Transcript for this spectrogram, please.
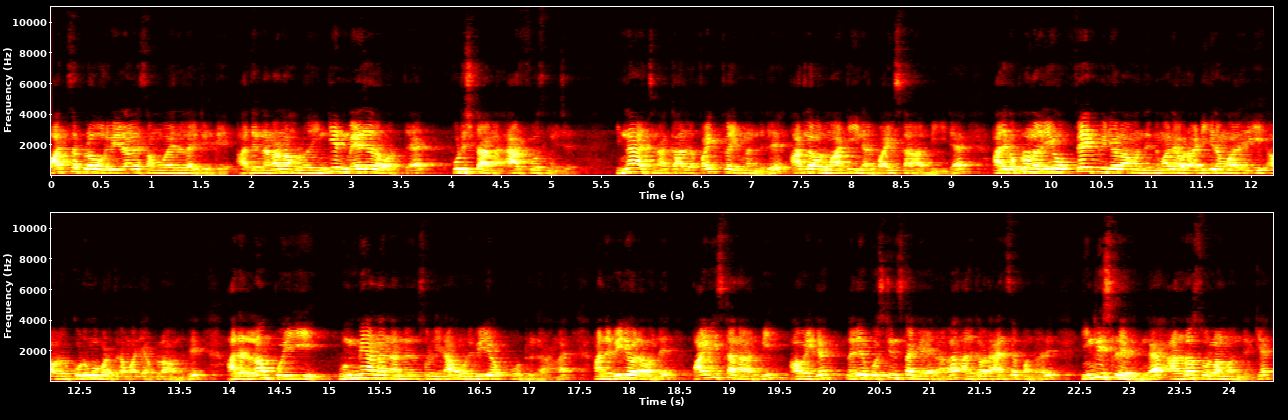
வாட்ஸ்அப்பில் ஒரு வீடாக செம்ம வைரல் ஆகிட்டு இருக்கு. அது என்னன்னா நம்மளோட இந்தியன் மேஜரை ஒருத்தர் பிடிச்சிட்டாங்க ஏர்ஃபோர்ஸ் மேஜர் என்ன ஆச்சுன்னா காலைல ஃபைட் ஃப்ளைட் வந்துட்டு அதில் அவர் மாட்டிக்கினார் பாகிஸ்தான் ஆர்மி கிட்ட. அதுக்கப்புறம் நிறைய ஃபேக் வீடியோலாம் வந்து இந்த மாதிரி அவர் அடிக்கிற மாதிரி அவரை கொடுமைப்படுத்துகிற மாதிரி அப்பெல்லாம் வந்து அதெல்லாம் போய் உண்மையான நடந்ததுன்னு சொல்லி தான் ஒரு வீடியோ போட்டிருக்காங்க. அந்த வீடியோவில் வந்து பாகிஸ்தான் ஆர்மி அவர்கிட்ட நிறைய கொஸ்டின்ஸ்லாம் கேட்குறாங்க. அதுக்கு அவர் ஆன்சர் பண்ணுறாரு இங்கிலீஷில் இருக்குங்க. அதெல்லாம் சொல்லலாம்னு வந்திருக்கேன்.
